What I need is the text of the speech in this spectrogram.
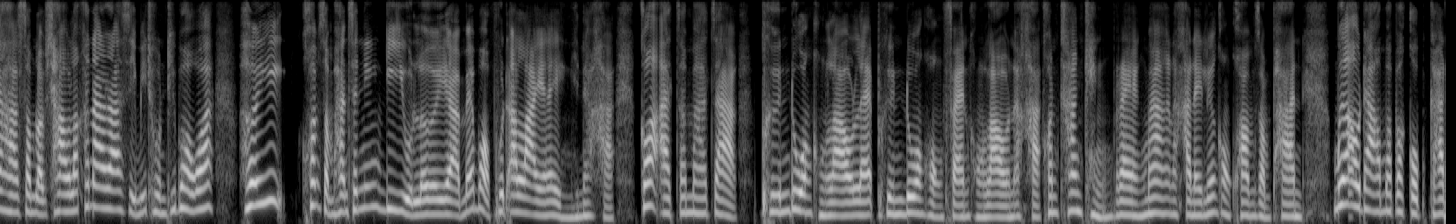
นะคะสำหรับชาวลัคนาราศีมิถุนที่บอกว่าเฮ้ยความสัมพันธ์ฉันยังดีอยู่เลยอะแม่บอกพูดอะไรอะไรอย่างนี้นะคะ ก็อาจจะมาจากพื้นดวงของเราและพื้นดวงของแฟนของเรานะคะ ค่อนข้างแข็งแรงมากนะคะ ในเรื่องของความสัมพันธ์ เมื่อเอาดาวมาประกบกัน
